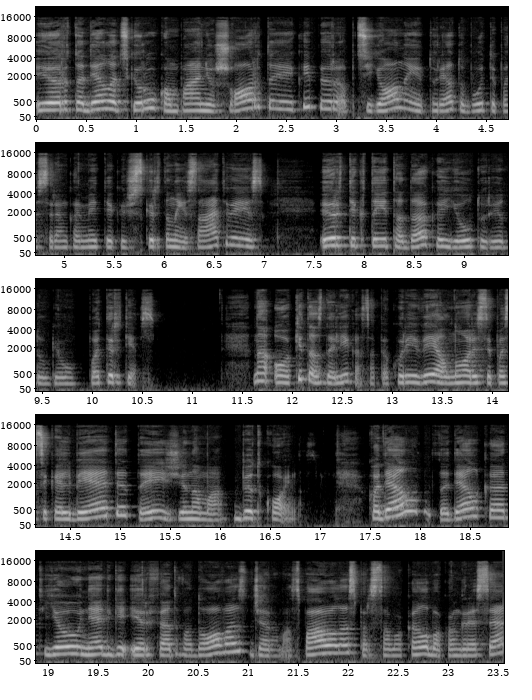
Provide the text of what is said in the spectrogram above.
Ir todėl atskirų kompanijų šortai, kaip ir opcionai, turėtų būti pasirenkami tik išskirtinais atvejais ir tik tai tada, kai jau turi daugiau patirties. Na, o kitas dalykas, apie kurį vėl norisi pasikalbėti, tai žinoma bitkoinas. Kodėl? Todėl, kad jau netgi ir Fed vadovas Jeromas Paulas per savo kalbą kongrese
